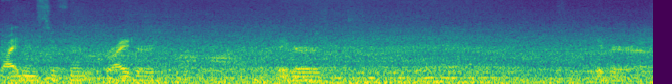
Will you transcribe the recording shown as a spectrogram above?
Lighting's different, brighter, bigger, bigger uh,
